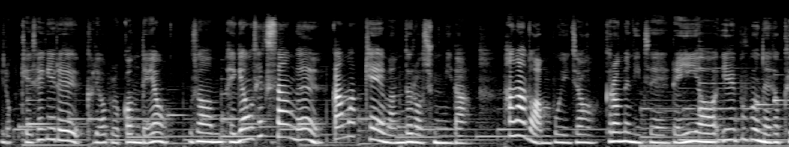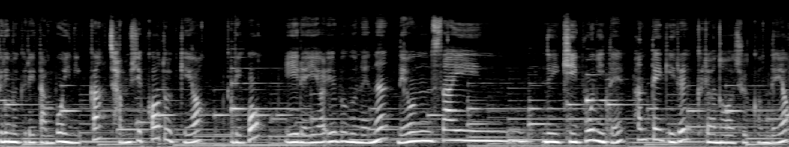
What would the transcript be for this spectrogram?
이렇게 세 개를 그려볼 건데요. 우선 배경 색상을 까맣게 만들어줍니다. 하나도 안 보이죠? 그러면 이제 레이어 일부분에서 그림을 그릴 때 안 보이니까 잠시 꺼둘게요. 그리고 이 레이어 일부분에는 네온 사인의 기본이 될 판때기를 그려 넣어 줄 건데요.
